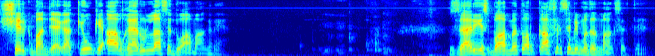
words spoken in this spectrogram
شرک بن جائے گا، کیونکہ آپ غیر اللہ سے دعا مانگ رہے ہیں۔ ظاہری اس باب میں تو آپ کافر سے بھی مدد مانگ سکتے ہیں۔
